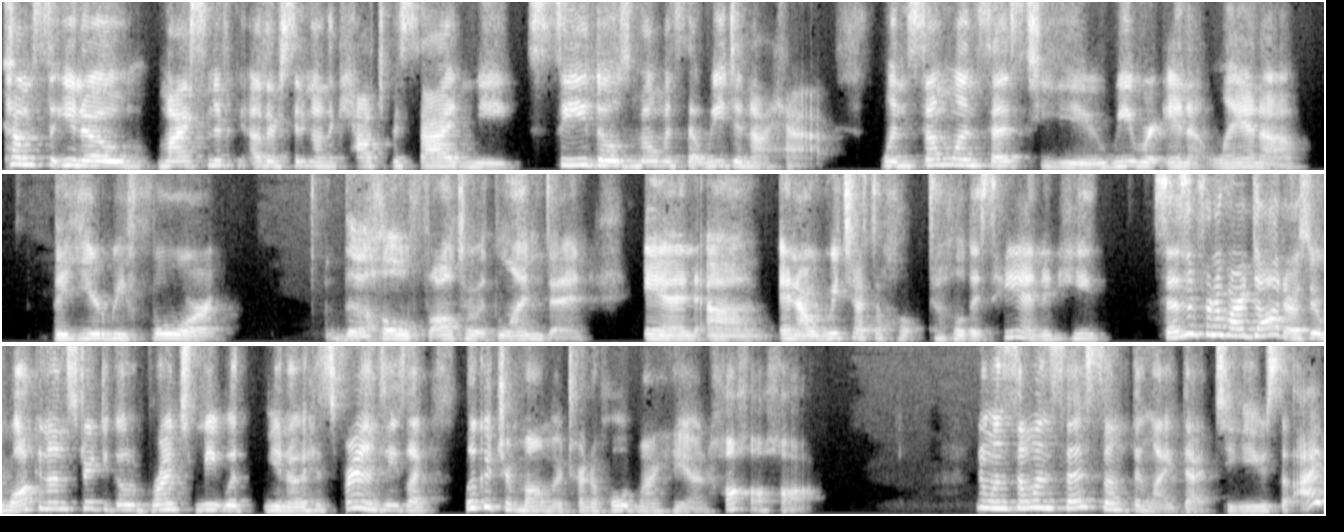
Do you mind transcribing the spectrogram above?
come, you know, my significant other sitting on the couch beside me, see those moments that we did not have. When someone says to you, we were in Atlanta the year before the whole falter with London, and um, and I reach out to hold, to hold his hand, and he says in front of our daughter as we are walking on the street to go to brunch, meet with, you know, his friends, he's like, look at your mama trying to hold my hand. Ha ha ha. You know, when someone says something like that to you, so I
